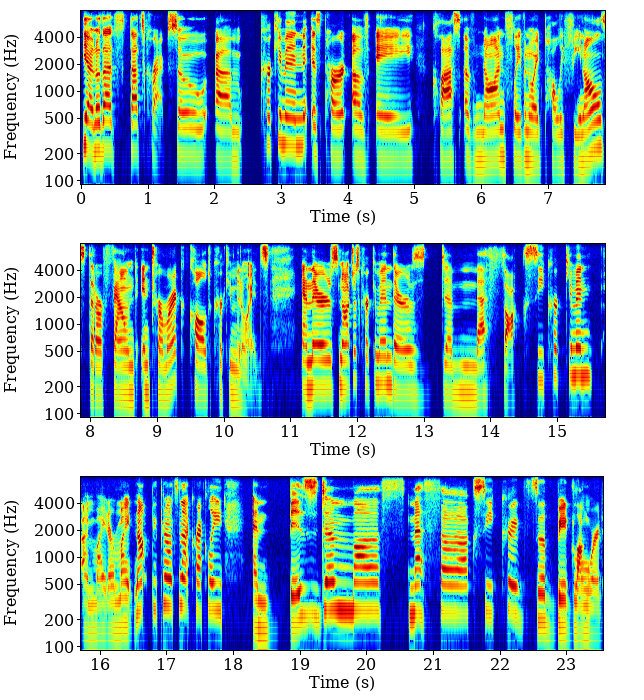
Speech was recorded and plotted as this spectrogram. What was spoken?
Yeah, no that's that's correct. So um curcumin is part of a class of non flavonoid polyphenols that are found in turmeric called curcuminoids. And there's not just curcumin, there's demethoxycurcumin. I might or might not be pronouncing that correctly. And bismethoxycurcumin. It's a big long word.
